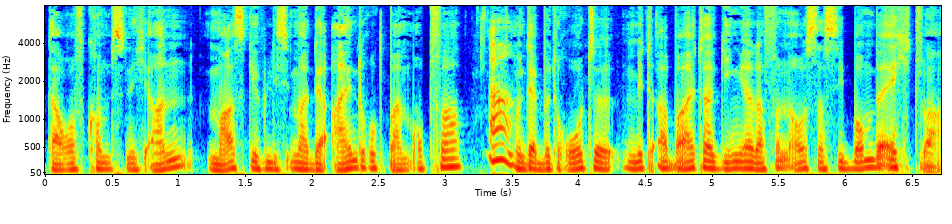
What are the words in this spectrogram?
darauf kommt es nicht an. Maßgeblich ist immer der Eindruck beim Opfer Ah. und der bedrohte Mitarbeiter ging ja davon aus, dass die Bombe echt war.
